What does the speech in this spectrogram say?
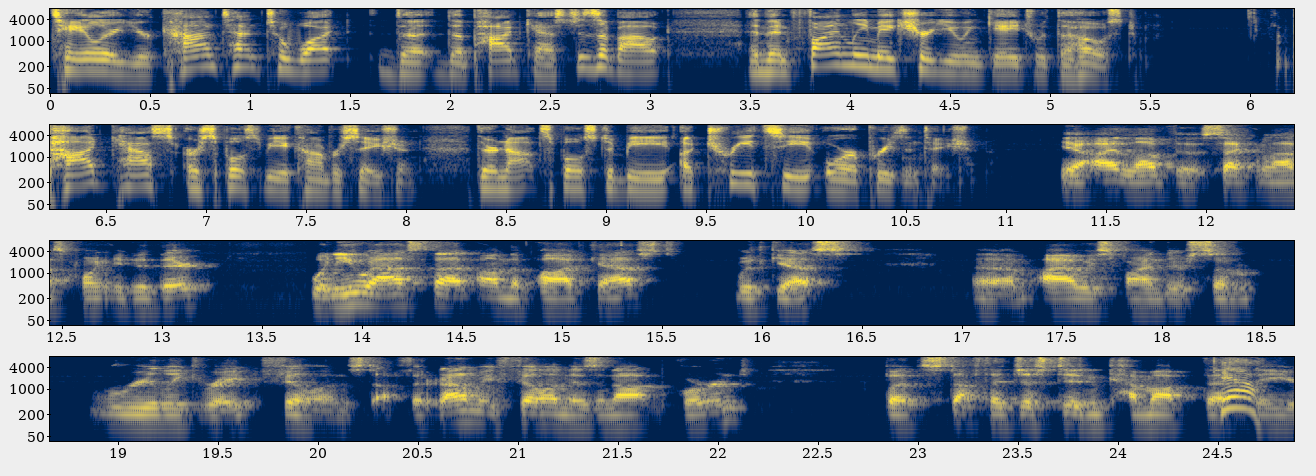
tailor your content to what the, the podcast is about, and then finally make sure you engage with the host. Podcasts are supposed to be a conversation. They're not supposed to be a treatsy or a presentation. Yeah, I love the second last point you did there. When you ask that on the podcast with guests, um, I always find there's some really great fill-in stuff there. Not only fill-in is not important, but stuff that just didn't come up that yeah. they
